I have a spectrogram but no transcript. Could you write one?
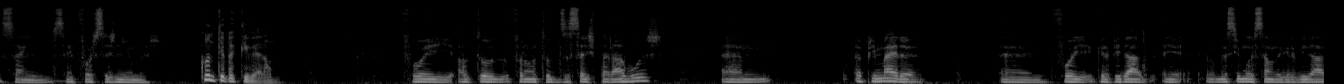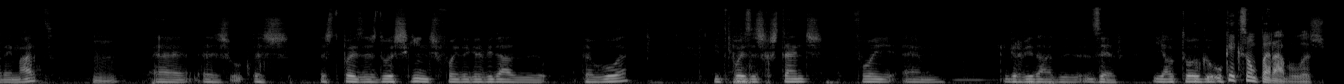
sem, sem forças nenhumas. Quanto tempo é que tiveram? Foi ao todo, foram ao todo 16 parábolas. Um, a primeira um, foi gravidade, é uma simulação da gravidade em Marte. Hum. Uh, as, as, as- depois, as duas seguintes foi da gravidade da Lua. E depois as restantes foi um, gravidade zero. E ao todo. O que é que são parábolas?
